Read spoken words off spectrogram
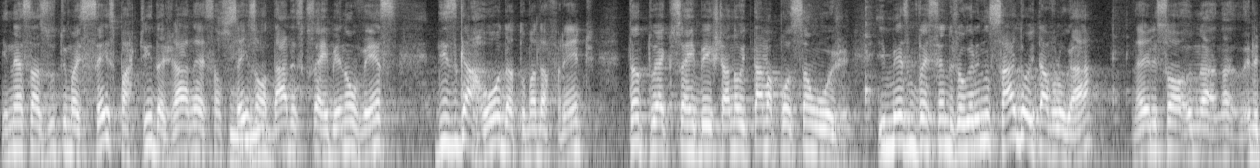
e nessas últimas seis partidas já, né, são Sim. seis rodadas que o CRB não vence, desgarrou da turma da frente, tanto é que o CRB está na oitava posição hoje, e mesmo vencendo o jogo, ele não sai do oitavo lugar, né? Ele só, na, na, ele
